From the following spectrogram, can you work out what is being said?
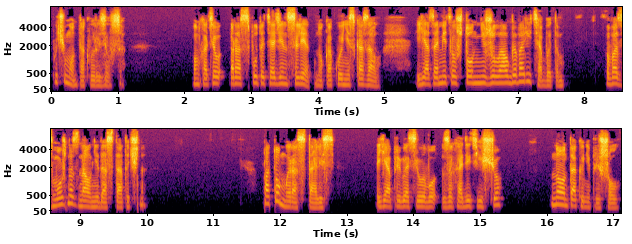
Почему он так выразился? Он хотел распутать один след, но какой не сказал. Я заметил, что он не желал говорить об этом. Возможно, знал недостаточно. Потом мы расстались. Я пригласил его заходить еще, но он так и не пришел.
